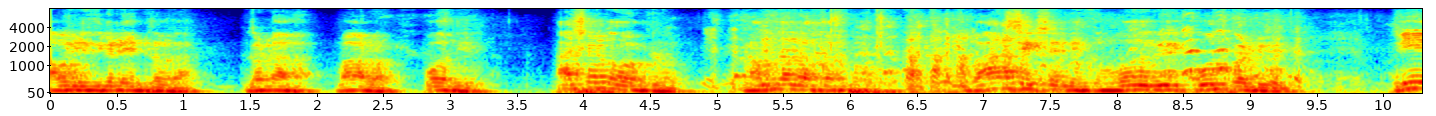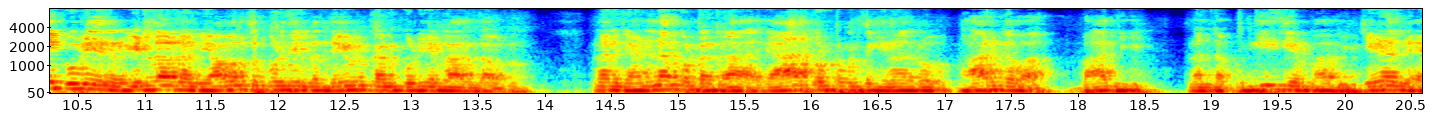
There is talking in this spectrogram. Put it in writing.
ಅವ್ರ ಹಿಂದ್ಗಡೆ ಇದ್ದವ್ರ, ದೊಡ್ಡ, ಬಾರು, ಓದಿ ಅಶೋಕ ಹೋಟ್ಲು ನಮ್ದಲ್ಲ ತಪ್ಪು. ಬಾರ್ ಸೆಕ್ಷನ್ ಇತ್ತು, ಹೋದ್ವಿ, ಕೂತ್ಕೊಂಡ್ವಿ. ನೀ ಕುಡಿಯಿದ್ರು ಇಲ್ಲ, ನಾನು ಯಾವತ್ತೂ ಕುಡಿದಿಲ್ಲ ದಯವಿಟ್ಟು ನಾನು ಕುಡಿಯಲ್ಲ ಅಂದ ಅವನು ನನಗೆ ಅಣ್ಣ ಕೊಟ್ಟಲ್ಲ ಯಾರು ಕೊಟ್ಟರು ಅಂತ ಏನಾದ್ರು ಭಾರ್ಗವ, ಬಾಬಿ, ನನ್ನ ಪ್ರೀತಿಯ ಬಾಬಿ ಕೇಳಿದ್ರೆ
